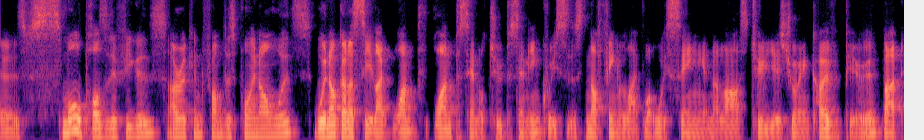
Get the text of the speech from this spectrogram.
uh, small positive figures, I reckon, from this point onwards. We're not going to see like one one percent or two percent increases, nothing like what we're seeing in the last two years during COVID period. But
